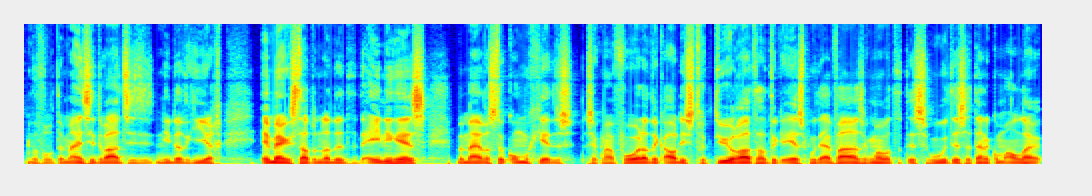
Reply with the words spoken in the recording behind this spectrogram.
Bijvoorbeeld in mijn situatie is het niet dat ik hier in ben gestapt omdat dit het enige is. Bij mij was het ook omgekeerd. Dus zeg maar, voordat ik al die structuur had, had ik eerst moeten ervaren zeg maar, wat het is, hoe het is uiteindelijk om alle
